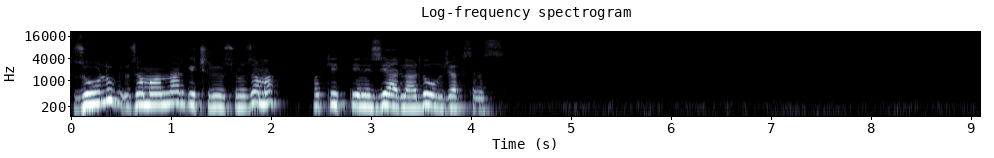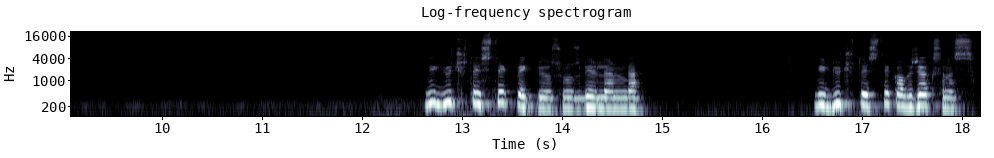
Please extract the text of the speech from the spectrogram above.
Zorlu zamanlar geçiriyorsunuz ama hak ettiğiniz yerlerde olacaksınız. Bir güç destek bekliyorsunuz birilerinden. Bir güç destek alacaksınız.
